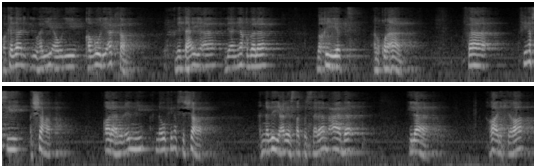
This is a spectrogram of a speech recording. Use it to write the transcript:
وكذلك يهيئه لقبول أكثر أن يتهيأ لأن يقبل بقية القرآن. ففي نفس الشهر قال أهل العلم أنه في نفس الشهر النبي عليه الصلاة والسلام عاد إلى غار حراء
